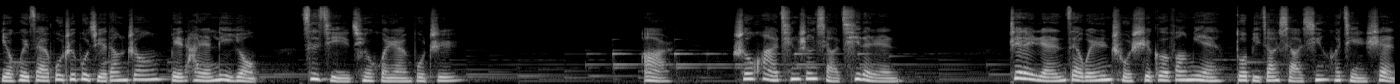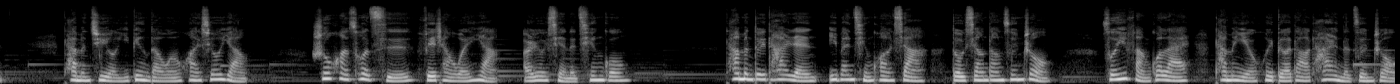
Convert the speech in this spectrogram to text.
也会在不知不觉当中被他人利用，自己却浑然不知。二，说话轻声小气的人，这类人在为人处事各方面多比较小心和谨慎，他们具有一定的文化修养，说话措辞非常文雅而又显得谦恭。他们对他人一般情况下都相当尊重，所以反过来他们也会得到他人的尊重。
